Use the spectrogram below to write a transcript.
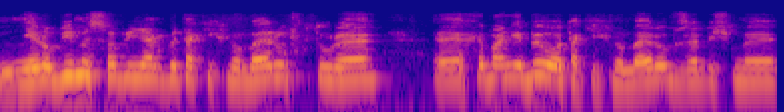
Nie robimy sobie jakby takich numerów, które e, chyba nie było takich numerów, żebyśmy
